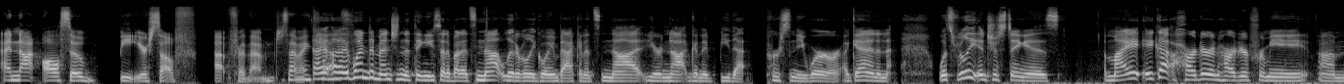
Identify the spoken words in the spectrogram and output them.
and not also beat yourself up for them. Does that make sense? I, I wanted to mention the thing you said about it's not literally going back and it's not you're not going to be that person you were again. And what's really interesting is my it got harder and harder for me um,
